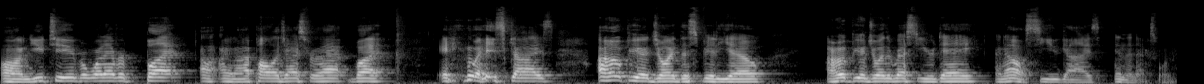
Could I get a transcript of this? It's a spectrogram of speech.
on YouTube or whatever, but, uh, and I apologize for that. But, anyways, guys, I hope you enjoyed this video. I hope you enjoy the rest of your day, and I'll see you guys in the next one.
